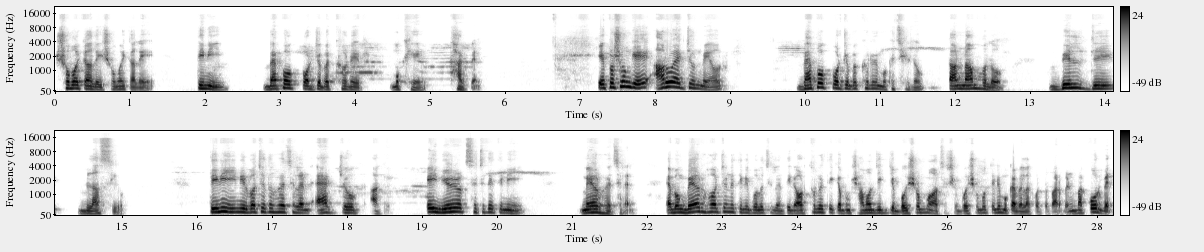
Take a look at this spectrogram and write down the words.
সময়কাল, সময়কালে তিনি ব্যাপক পর্যবেক্ষণের মুখে থাকবেন। এ প্রসঙ্গে আরও একজন মেয়র ব্যাপক পর্যবেক্ষণের মুখে ছিল। তার নাম হলো বিল ডি ব্লাসিও। তিনি নির্বাচিত হয়েছিলেন এক যোগ আগে। এই নিউ ইয়র্ক সিটিতে তিনি মেয়র হয়েছিলেন। এবং মেয়র হওয়ার জন্য তিনি বলেছিলেন, তিনি অর্থনৈতিক এবং সামাজিক যে বৈষম্য আছে, সে বৈষম্য তিনি মোকাবেলা করতে পারবেন বা করবেন।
